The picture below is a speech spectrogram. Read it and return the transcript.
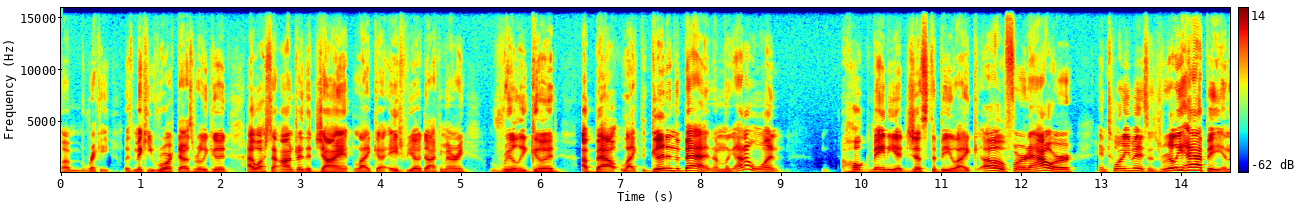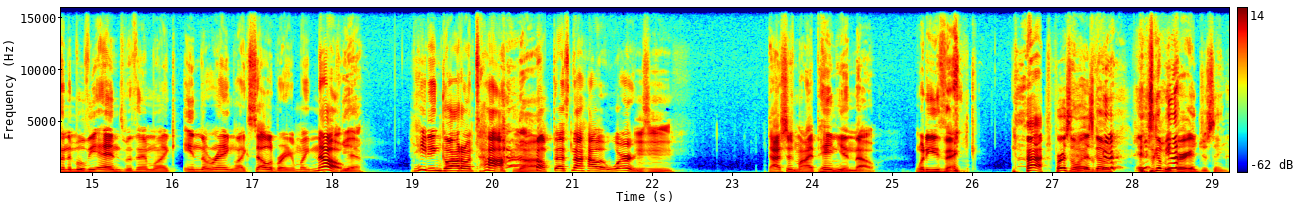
um, Ricky with Mickey Rourke that was really good. I watched the Andre the Giant like uh, HBO documentary, really good about like the good and the bad. And I'm like, I don't want Hulkmania just to be like, oh, for an hour and 20 minutes, it's really happy. And then the movie ends with him like in the ring, like celebrating. I'm like, no, yeah. he didn't go out on top. Nah. That's not how it works. That's just my opinion, though. What do you think? First of all, it's gonna it's gonna be very interesting.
